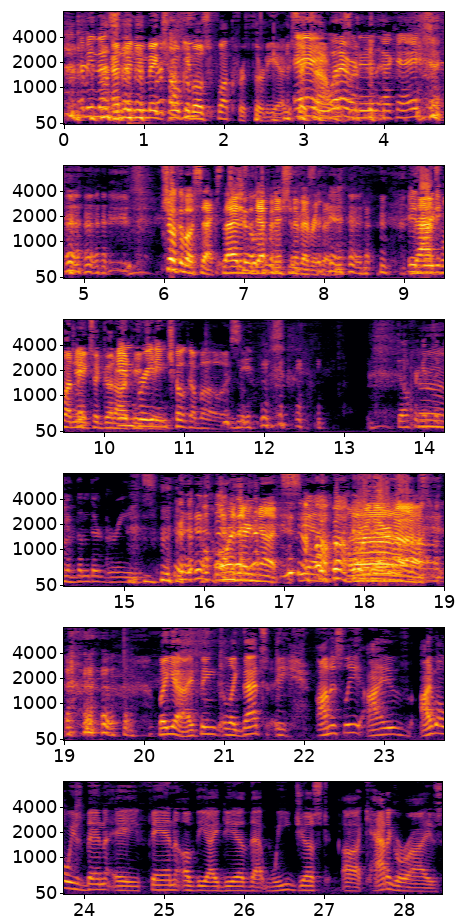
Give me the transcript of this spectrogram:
I mean, that's and then you make first off, you- chocobos fuck for 30 hours. hey, six hours. whatever, dude. Okay. Chocobo sex. That is the definition of everything. That's what makes a good in- RPG. Inbreeding chocobos. Don't forget to give them their greens. or they're nuts. Yeah. or they're not. but yeah, I think like that's honestly, I've I've always been a fan of the idea that we just uh, categorize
